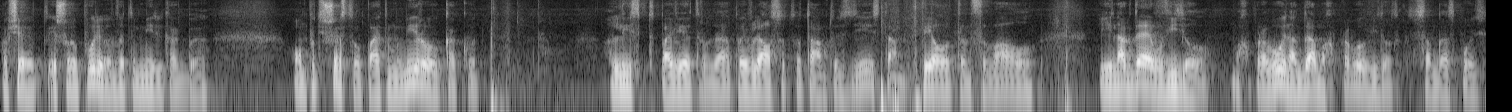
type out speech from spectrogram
Вообще, Ишварапури, он в этом мире как бы, он путешествовал по этому миру, как вот лист по ветру, да, появлялся то там, то здесь, там пел, танцевал. И иногда я его видел, Махапрабху, иногда Махапрабху видел сам Господь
